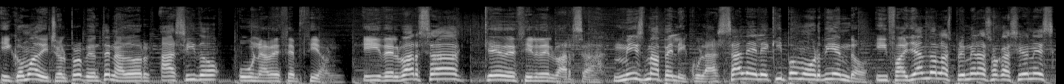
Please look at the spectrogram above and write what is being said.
y como ha dicho el propio entrenador, ha sido una decepción. Y del Barça, ¿qué decir del Barça? Misma película, sale el equipo mordiendo y fallando las primeras ocasiones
